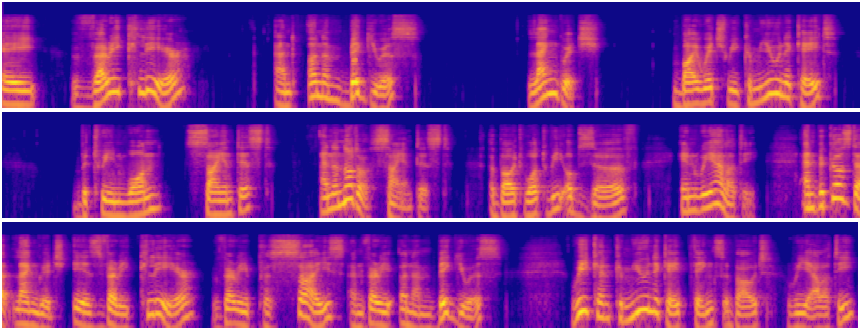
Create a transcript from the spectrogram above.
a very clear and unambiguous language by which we communicate between one scientist and another scientist about what we observe in reality. And because that language is very clear, very precise, and very unambiguous, we can communicate things about reality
